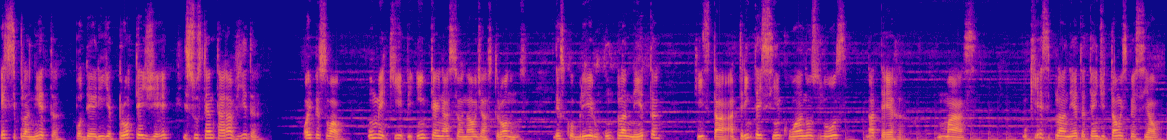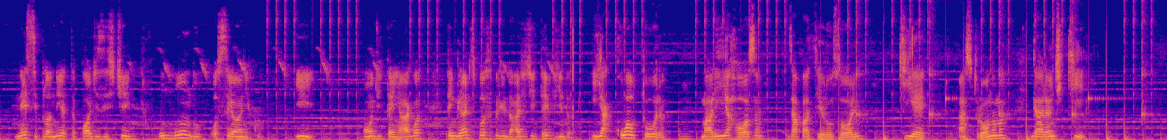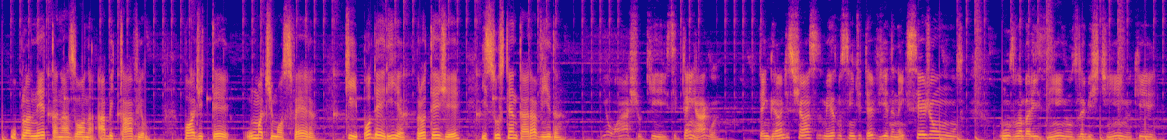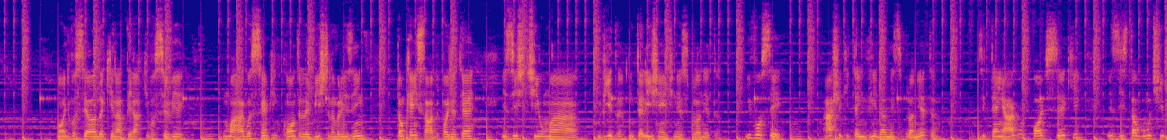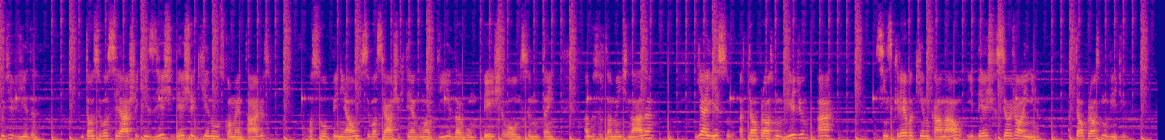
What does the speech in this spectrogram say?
esse planeta poderia proteger e sustentar a vida. Oi pessoal, uma equipe internacional de astrônomos descobriram um planeta que está a 35 anos-luz da Terra. Mas o que esse planeta tem de tão especial? Nesse planeta pode existir um mundo oceânico e onde tem água tem grandes possibilidades de ter vida. E a coautora Maria Rosa Zapatero Osório, que é astrônoma, garante que o planeta na zona habitável pode ter uma atmosfera que poderia proteger e sustentar a vida. Eu acho que se tem água, tem grandes chances mesmo sim de ter vida, nem que sejam uns, uns lambarizinhos, uns lebistinhos, que onde você anda aqui na Terra, que você vê uma água, sempre encontra lebiste, lambarizinho. Então quem sabe, pode até existir uma vida inteligente nesse planeta. E você, acha que tem vida nesse planeta? Se tem água, pode ser que exista algum tipo de vida. Então, se você acha que existe, deixe aqui nos comentários a sua opinião. Se você acha que tem alguma vida, algum peixe, ou se não tem absolutamente nada. E é isso. Até o próximo vídeo. Ah, se inscreva aqui no canal e deixe o seu joinha. Até o próximo vídeo.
